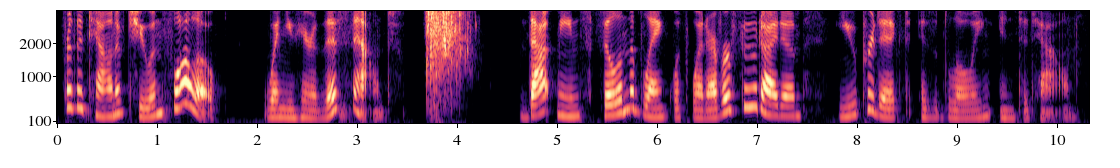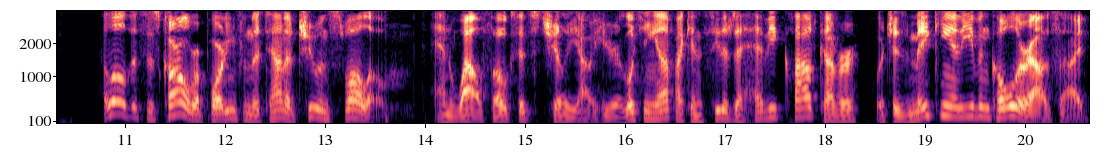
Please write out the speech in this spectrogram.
for the town of Chew and Swallow. When you hear this sound, that means fill in the blank with whatever food item you predict is blowing into town. Hello, this is Carl reporting from the town of Chew and Swallow. And wow, folks, it's chilly out here. Looking up, I can see there's a heavy cloud cover, which is making it even colder outside.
